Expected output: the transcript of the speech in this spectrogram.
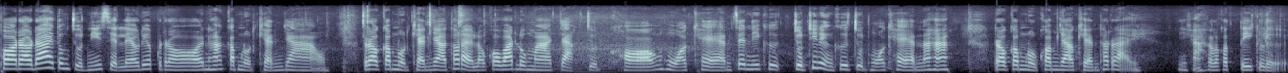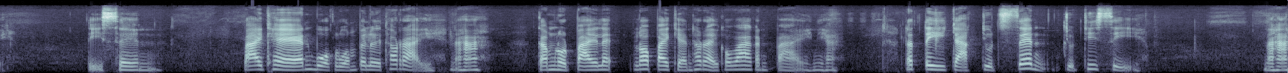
พอเราได้ตรงจุดนี้เสร็จแล้วเรียบร้อยนะคะกำหนดแขนยาว เรากำหนดแขนยาวเท่าไหร่เราก็วัดลงมาจากจุดของหัวแขน เส้นนี้คือจุดที่หนึ่งคือจุดหัวแขนนะคะ เรากำหนดความยาวแขนเท่าไหร่ นี่ค่ะ แล้วก็ติ๊กเลย ตีเส้น ปลายแขนบวกหลวมไปเลยเท่าไหร่นะคะกำหนดปลายและรอบปลายแขนเท่าไหร่ก็ว่ากันไปนี่ค่ะแล้วตีจากจุดเส้นจุดที่สี่นะคะ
